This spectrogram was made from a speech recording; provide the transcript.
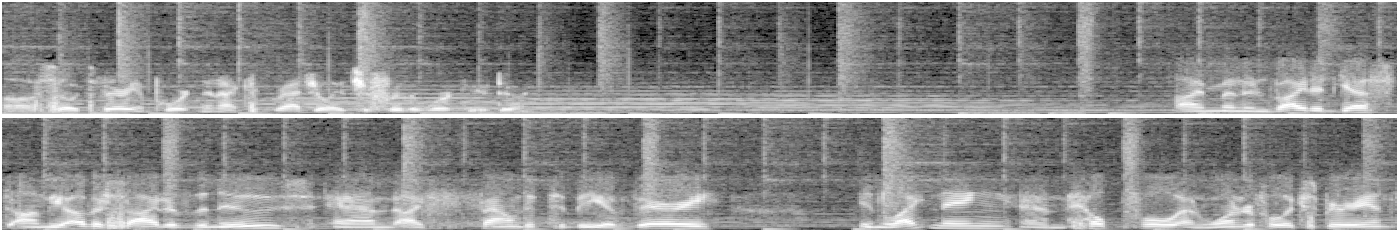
Uh, so it's very important, and I congratulate you for the work you're doing. I'm an invited guest on the other side of the news, and I found it to be a very enlightening and helpful and wonderful experience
